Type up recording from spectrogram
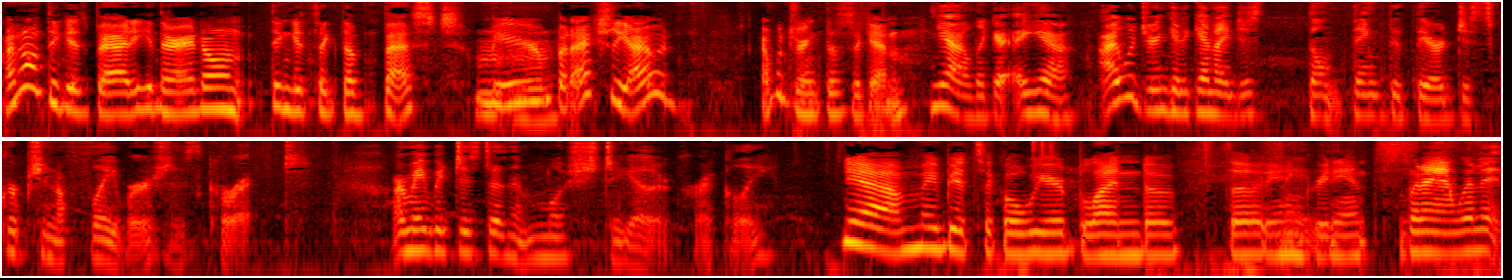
I don't think it's bad either. I don't think it's like the best beer, but actually, I would, I would drink this again. Yeah, like yeah, I would drink it again. I just don't think that their description of flavors is correct, or maybe it just doesn't mush together correctly. Yeah, maybe it's like a weird blend of the ingredients. But I am gonna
